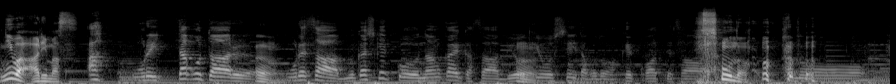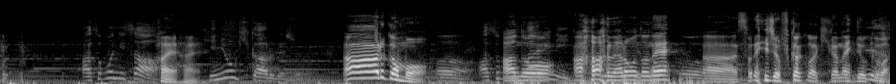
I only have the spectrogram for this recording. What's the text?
にはあります。あ俺行ったことある、うん。俺さ昔結構何回かさ病気をしていたことが結構あってさ、そうなの？あのー、あそこにさ、はいはい。泌尿器科あるでしょ、あーあるかも。うん、あそこのあーなるほどね、うん。あーそれ以上深くは聞かないでおくわ。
